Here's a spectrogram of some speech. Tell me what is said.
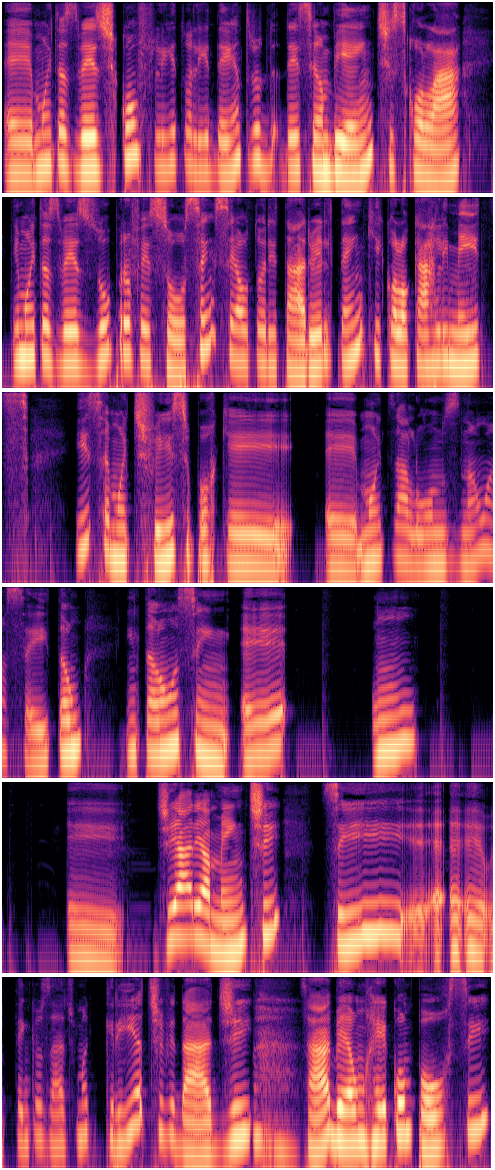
é, muitas vezes de conflito ali dentro desse ambiente escolar. E muitas vezes o professor, sem ser autoritário, ele tem que colocar limites. Isso é muito difícil porque é, muitos alunos não aceitam. Então, assim, é um. é, diariamente se é, tem que usar de uma criatividade, sabe? É um recompor-se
